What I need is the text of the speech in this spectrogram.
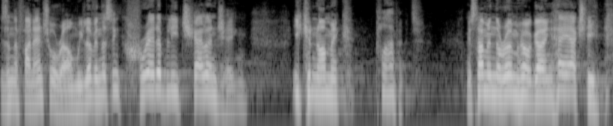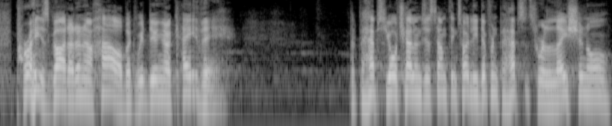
is in the financial realm. We live in this incredibly challenging economic climate. There's some in the room who are going, hey, actually, praise God. I don't know how, but we're doing okay there. But perhaps your challenge is something totally different. Perhaps it's relational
